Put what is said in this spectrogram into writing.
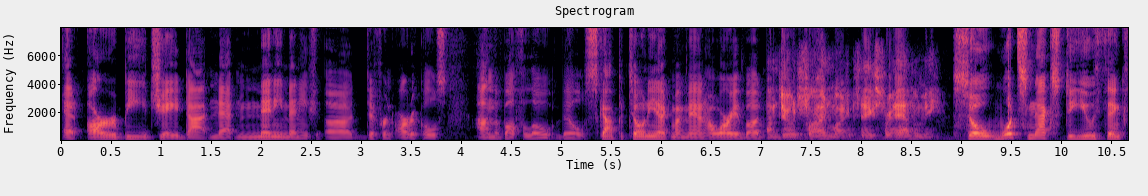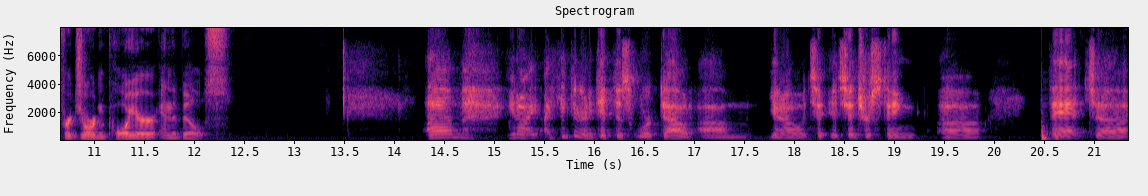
at rbj.net. Many, many uh, different articles on the Buffalo Bills. Scott Pitoniak, my man, how are you, bud? I'm doing fine, Mike. Thanks for having me. So, what's next, do you think, for Jordan Poyer and the Bills? Um, you know, I, I think they're going to get this worked out. Um, you know, it's it's interesting uh, that uh,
